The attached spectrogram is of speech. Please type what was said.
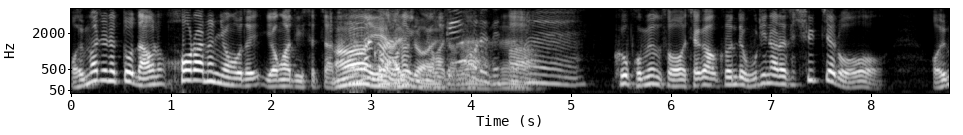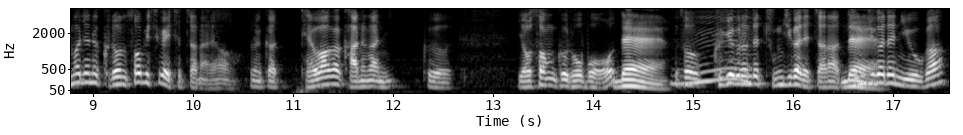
얼마 전에 또 나오는 허라는 영화도 영화도 있었잖아요. 아, 예, 워낙 알죠, 유명하잖아요. 알죠. 꽤 아, 오래됐죠. 아. 네. 그거 보면서 제가 그런데 우리나라에서 실제로 얼마 전에 그런 서비스가 있었잖아요. 그러니까 대화가 가능한 그 여성 그 로봇. 네. 그래서 음. 그게 그런데 중지가 됐잖아. 네. 중지가 된 이유가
